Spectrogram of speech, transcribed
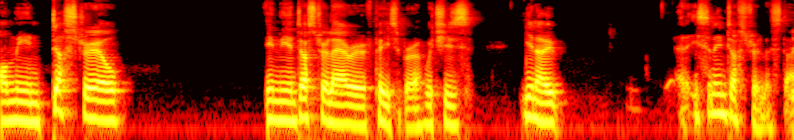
on the industrial in the industrial area of Peterborough, which is, you know, it's an industrial estate.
